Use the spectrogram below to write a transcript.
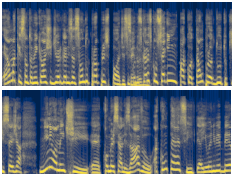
é uma questão também que eu acho de organização do próprio esporte. Assim, quando dúvida. os caras conseguem empacotar um produto que seja minimamente é, comercializável, acontece. E aí o NBB é,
